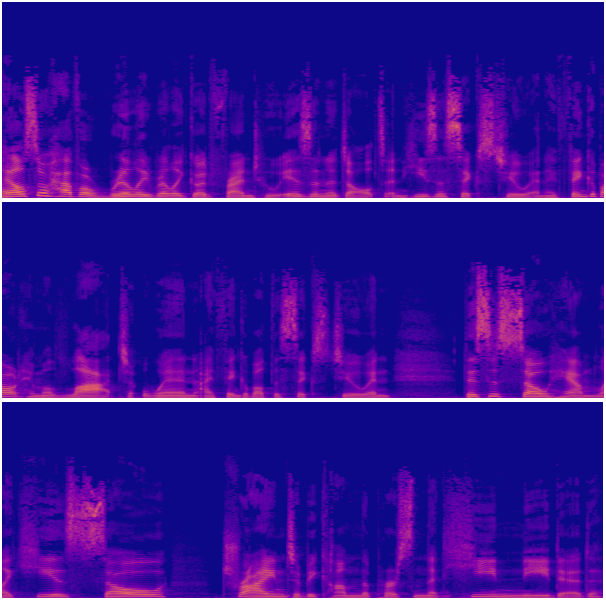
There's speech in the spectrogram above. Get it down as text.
I also have a really, really good friend who is an adult and he's a six-two, And I think about him a lot when I think about the six-two, And this is so him. Like he is so trying to become the person that he needed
